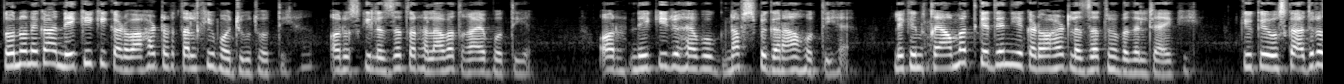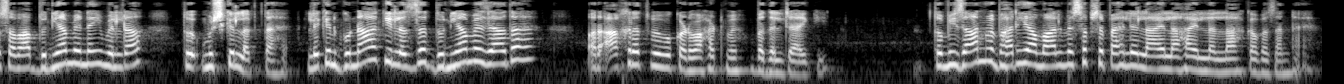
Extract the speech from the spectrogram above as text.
تو انہوں نے کہا نیکی کی کڑواہٹ اور تلخی موجود ہوتی ہے اور اس کی لذت اور حلاوت غائب ہوتی ہے۔ اور نیکی جو ہے وہ نفس پہ گراں ہوتی ہے، لیکن قیامت کے دن یہ کڑواہٹ لذت میں بدل جائے گی۔ کیونکہ اس کا اجر و ثواب دنیا میں نہیں مل رہا تو مشکل لگتا ہے۔ لیکن گناہ کی لذت دنیا میں زیادہ ہے اور آخرت میں وہ کڑواہٹ میں بدل جائے گی۔ تو میزان میں بھاری اعمال میں سب سے پہلے لا الہ الا اللہ کا وزن ہے۔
